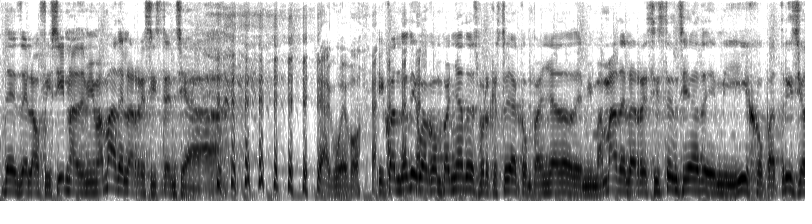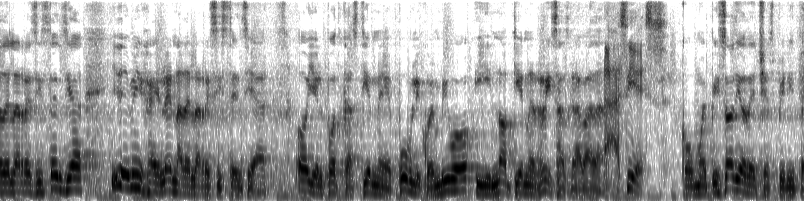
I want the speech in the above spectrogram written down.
desde la oficina de mi mamá de la resistencia. a huevo. Y cuando digo acompañado es porque estoy acompañado de mi mamá de la resistencia de mi hijo Patricio de la Resistencia y de mi hija Elena de la Resistencia. Hoy el podcast tiene público en vivo y no tiene risas grabadas. Así es. Como episodio de Chespirito,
